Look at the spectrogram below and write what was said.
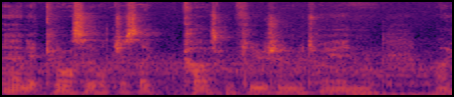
and it can also just like cause confusion between like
